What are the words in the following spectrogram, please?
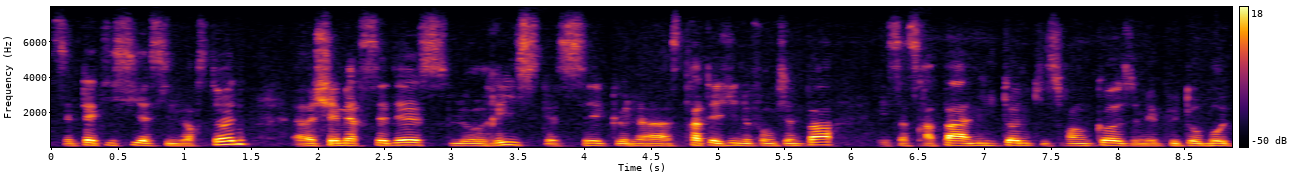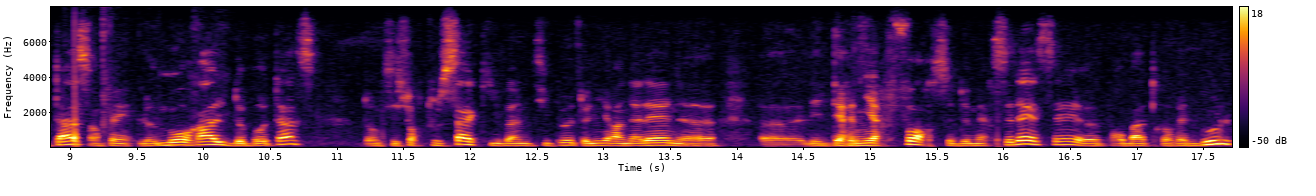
c'est peut-être ici à Silverstone. Euh, chez Mercedes, le risque, c'est que la stratégie ne fonctionne pas et ça ne sera pas Hamilton qui sera en cause, mais plutôt Bottas, enfin le moral de Bottas. Donc c'est surtout ça qui va un petit peu tenir en haleine euh, euh, les dernières forces de Mercedes hein, pour battre Red Bull.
